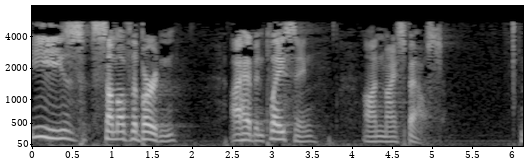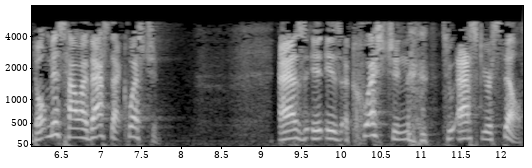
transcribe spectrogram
ease some of the burden I have been placing on my spouse? Don't miss how I've asked that question, as it is a question to ask yourself.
